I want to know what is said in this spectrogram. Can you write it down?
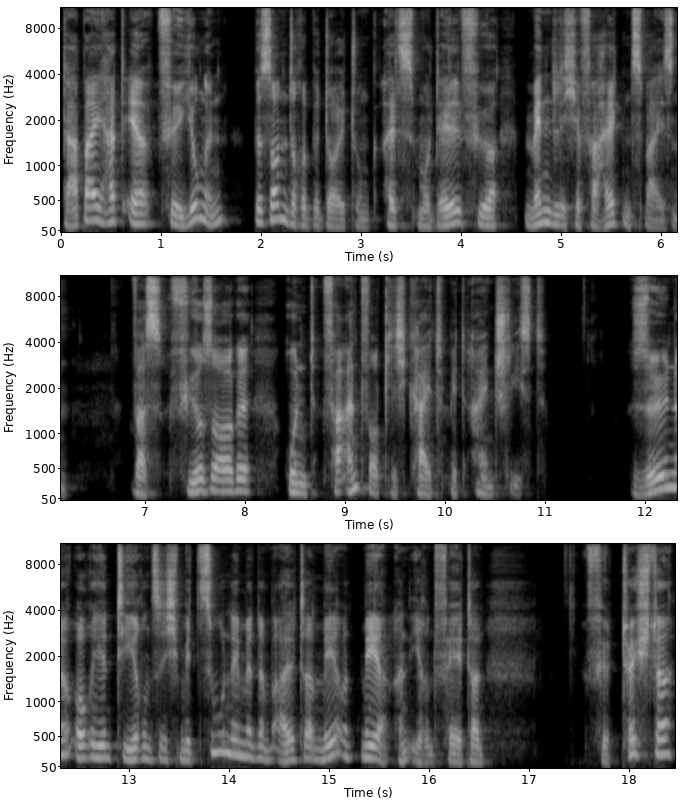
Dabei hat er für Jungen besondere Bedeutung als Modell für männliche Verhaltensweisen, was Fürsorge und Verantwortlichkeit mit einschließt. Söhne orientieren sich mit zunehmendem Alter mehr und mehr an ihren Vätern. Für Töchter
